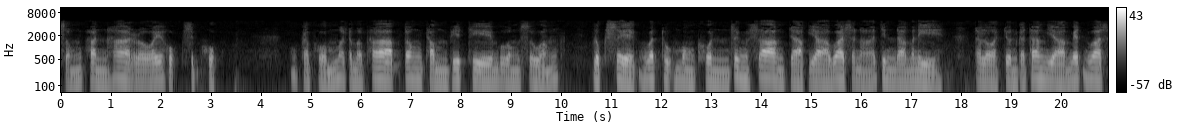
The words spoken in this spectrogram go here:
2566 กับผมอัตมภาพต้องทำพิธีบวงสวง ปลุกเสกวัตถุมงคลซึ่งสร้างจากยาวาสนาจินดามณี ตลอดจนกระทั่งยาเม็ดวาส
